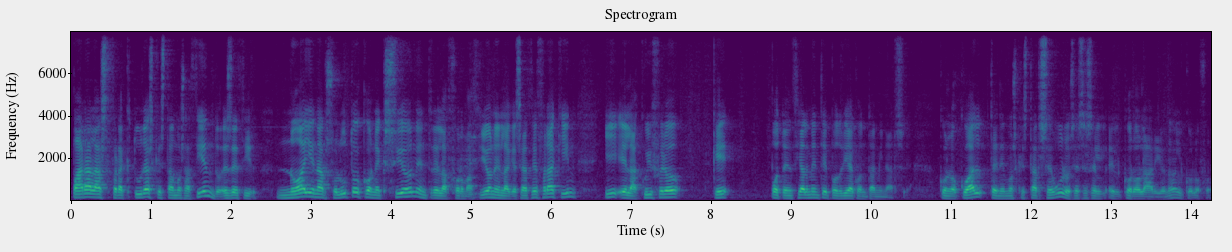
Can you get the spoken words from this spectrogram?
para las fracturas que estamos haciendo. Es decir, no hay en absoluto conexión entre la formación en la que se hace fracking y el acuífero que potencialmente podría contaminarse. Con lo cual tenemos que estar seguros, ese es el, corolario, ¿no? el colofón.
